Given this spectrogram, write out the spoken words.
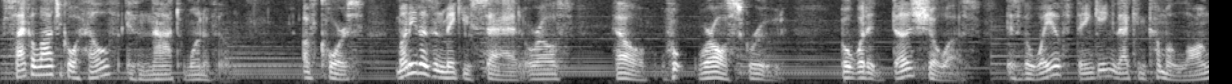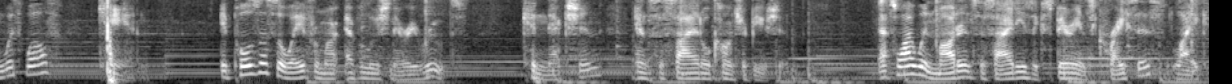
psychological health is not one of them. Of course, money doesn't make you sad, or else, hell, we're all screwed. But what it does show us is the way of thinking that can come along with wealth can. It pulls us away from our evolutionary roots, connection, and societal contribution. That's why when modern societies experience crisis like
